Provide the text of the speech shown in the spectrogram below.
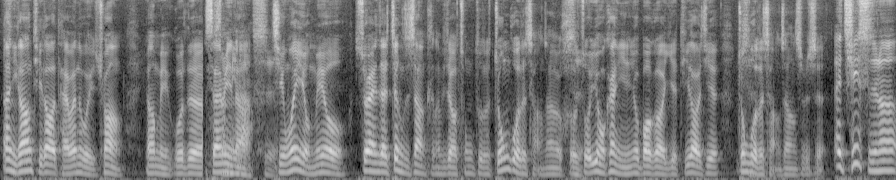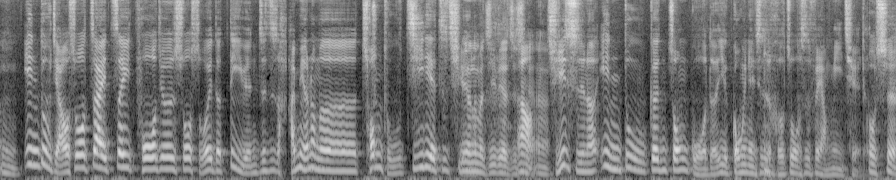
那你刚刚提到台湾的伟创，然后美国的 Sanmina，请问有没有虽然在政治上可能比较冲突的中国的厂商有合作？因为我看你研究报告也提到一些中国的厂商，是不是？哎，其实呢，嗯，印度假如说在这一波就是说所谓的地缘元之治还没有那么冲突激烈之前，没有那么激烈之前，嗯、其实呢，印度跟中国的一个供应链其实合作是非常密切的。哦，是。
